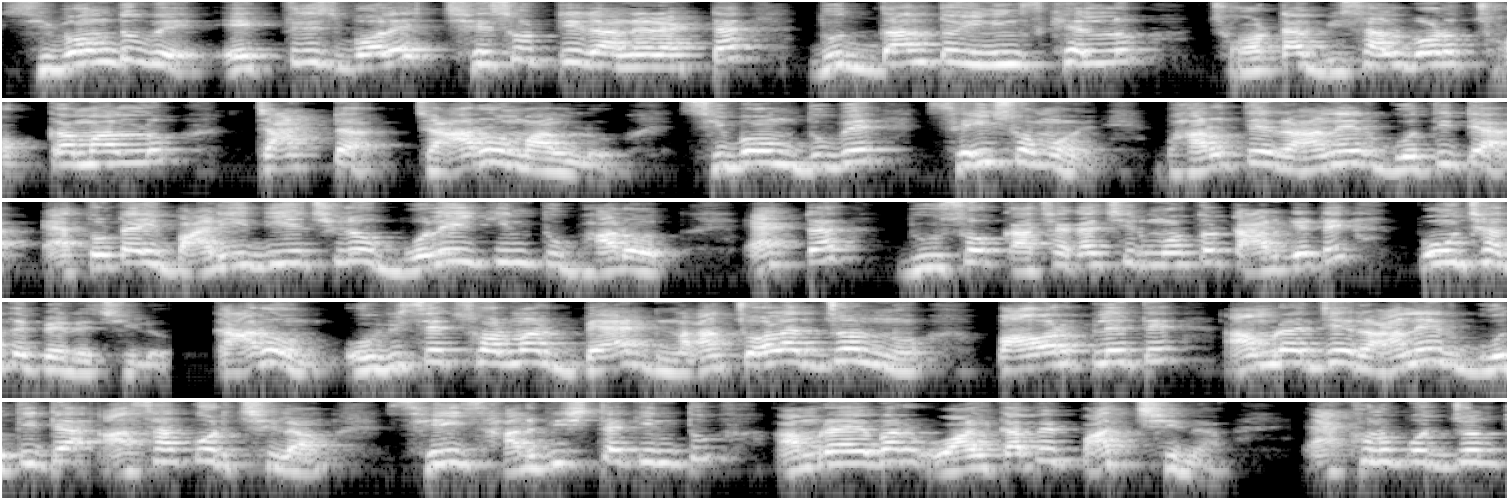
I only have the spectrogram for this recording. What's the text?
শিবম দুবে একত্রিশ বলে ছেষট্টি রানের একটা দুর্দান্ত ইনিংস খেললো। ছটা বিশাল বড় ছক্কা মারলো, চারটা চারও মারলো। শিবম দুবে সেই সময় ভারতের রানের গতিটা এতটাই বাড়িয়ে দিয়েছিল বলেই কিন্তু ভারত একটা দুশো কাছাকাছির মতো টার্গেটে পৌঁছাতে পেরেছিল। কারণ অভিষেক শর্মার ব্যাট না চলার জন্য পাওয়ার প্লেতে আমরা যে রানের গতিটা আশা করছিলাম, সেই সার্ভিসটা কিন্তু আমরা এবার ওয়ার্ল্ড কাপে পাচ্ছি না। এখনও পর্যন্ত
